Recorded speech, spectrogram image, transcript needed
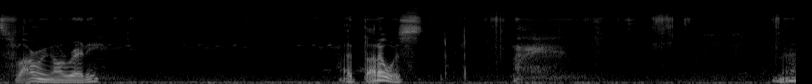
It's flowering already. I thought it was. Yeah.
